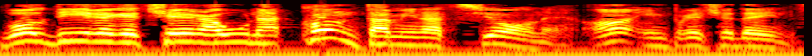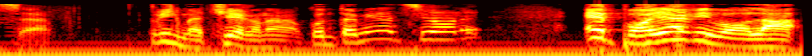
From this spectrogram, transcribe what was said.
vuol dire che c'era una contaminazione oh, in precedenza. Prima c'era una contaminazione e poi arrivò la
